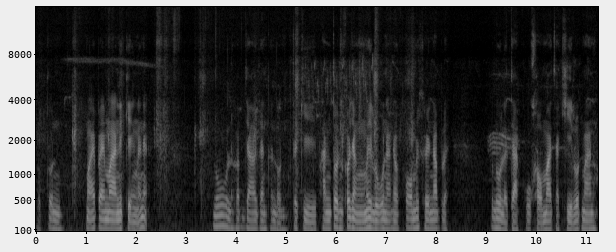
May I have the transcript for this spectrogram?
หลบต้นไม้ไปมานี่เก่งนะเนี่ยนู่นแหละครับ ยาวยันถนนต่กี่พันต้นก็ยังไม่รู้นะเราพ่อไม่เคยนับเลย ก็นู่นแหละจากภูเขามาจากขี่รถมาเนาะ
